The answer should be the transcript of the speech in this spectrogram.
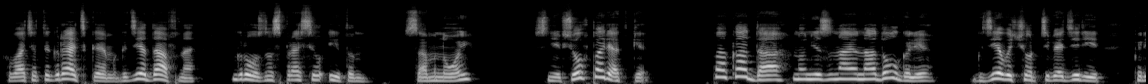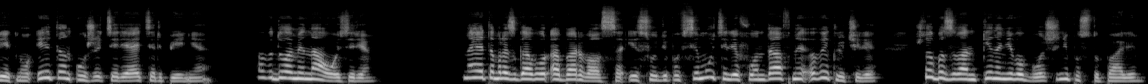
Хватит играть, Кэм. Где Дафна?» — грозно спросил Итан. «Со мной? С ней все в порядке?» «Пока да, но не знаю, надолго ли». «Где вы, черт тебя дери?» — крикнул Итан, уже теряя терпение. «В доме на озере». На этом разговор оборвался, и, судя по всему, телефон Дафны выключили, чтобы звонки на него больше не поступали.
